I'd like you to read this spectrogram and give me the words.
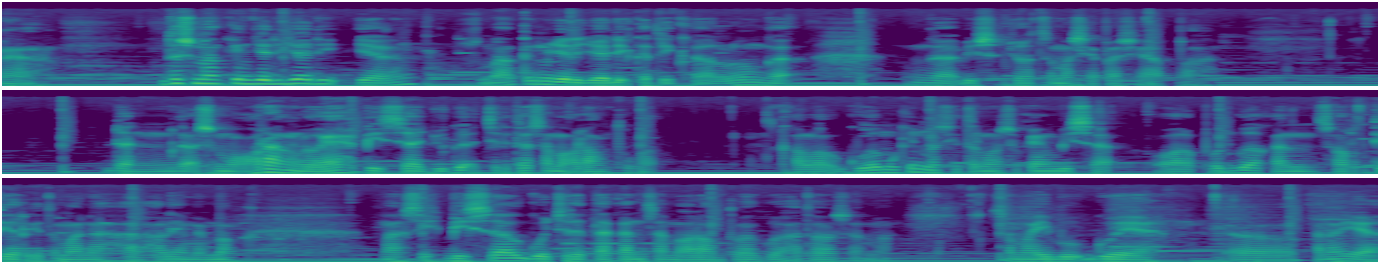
Nah itu semakin jadi-jadi ya kan? Semakin menjadi-jadi ketika lo nggak nggak bisa curhat sama siapa-siapa. Dan nggak semua orang lo ya bisa juga cerita sama orang tua. Kalau gue mungkin masih termasuk yang bisa walaupun gue akan sortir gitu mana hal-hal yang memang masih bisa gue ceritakan sama orang tua gue atau sama sama ibu gue ya. Uh, karena ya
